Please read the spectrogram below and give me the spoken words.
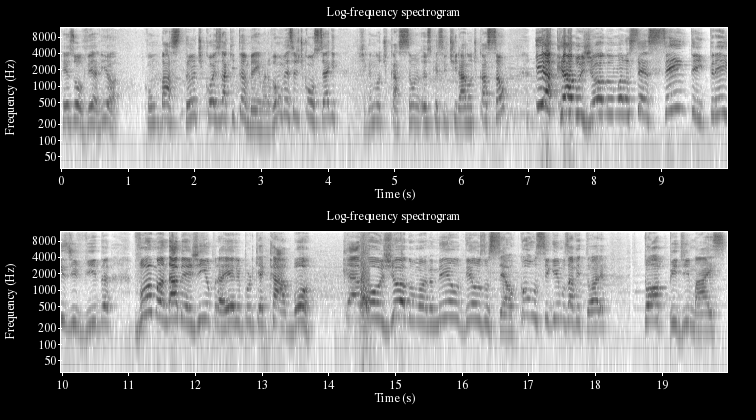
resolver ali, ó Com bastante coisas aqui também, mano. Vamos ver se a gente consegue. Chegando notificação, eu esqueci de tirar a notificação. E acaba o jogo, mano. 63 de vida Vou mandar beijinho pra ele porque acabou. Acabou o jogo, mano. Meu Deus do céu. Conseguimos a vitória. Top demais.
